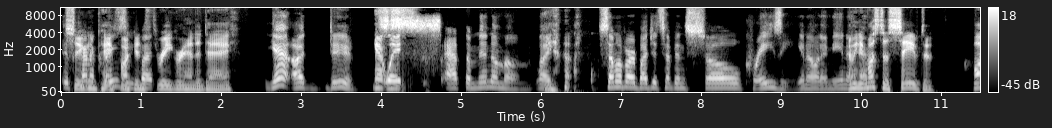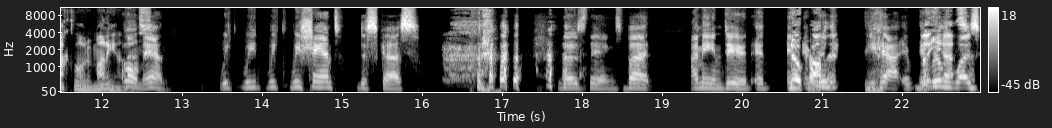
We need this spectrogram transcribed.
it's so you kind can of pay crazy fucking but three grand a day. yeah, uh, dude. Can't wait. At the minimum, like Yeah. some of our budgets have been so crazy. You know what I mean? I mean, you must have saved a fuckload of money on this. Oh this. man, we we we we shan't discuss those things, but I mean, dude, it, it No it comment. Really, yeah, it, it really yes. was.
